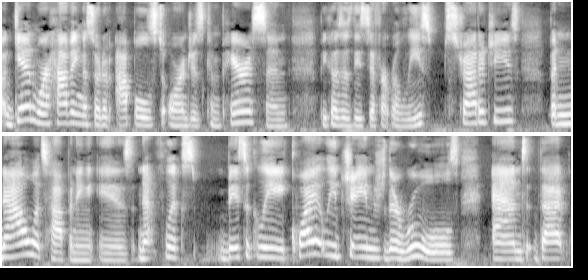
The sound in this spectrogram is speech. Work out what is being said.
again, we're having a sort of apples to oranges comparison because of these different release strategies. But now what's happening is Netflix basically quietly changed their rules and that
